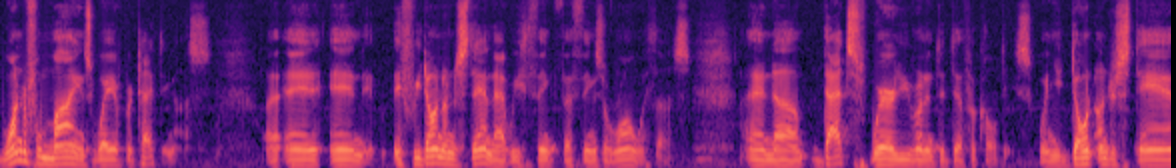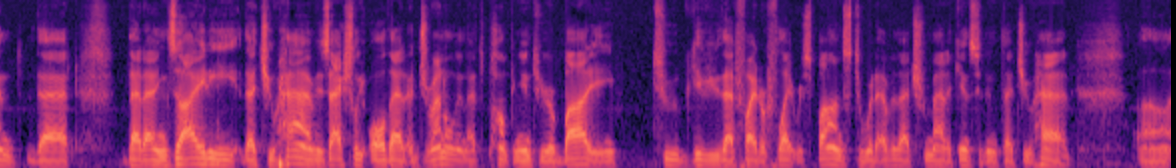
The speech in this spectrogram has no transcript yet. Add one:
wonderful mind's way of protecting us uh, and and if we don't understand that we think that things are wrong with us and um, that's where you run into difficulties when you don't understand that that anxiety that you have is actually all that adrenaline that's pumping into your body to give you that fight or flight response to whatever that traumatic incident that you had. Uh,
